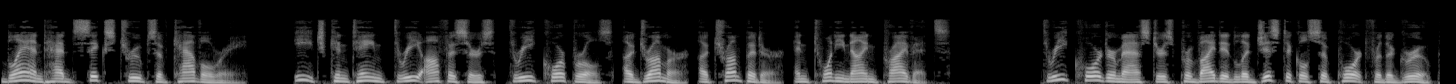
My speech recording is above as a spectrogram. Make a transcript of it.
Bland had six troops of cavalry. Each contained three officers, three corporals, a drummer, a trumpeter, and 29 privates. Three quartermasters provided logistical support for the group.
